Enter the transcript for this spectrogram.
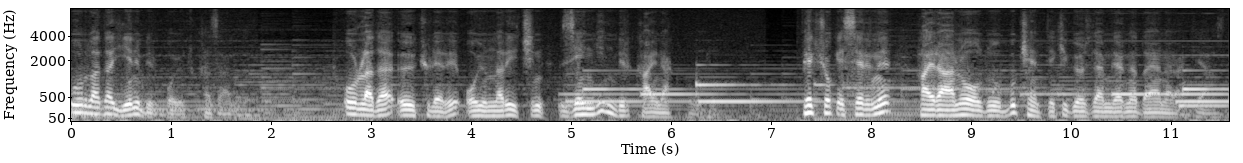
Urla'da yeni bir boyut kazandı. Urla'da öyküleri, oyunları için zengin bir kaynak buldu. Pek çok eserini hayranı olduğu bu kentteki gözlemlerine dayanarak yazdı.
